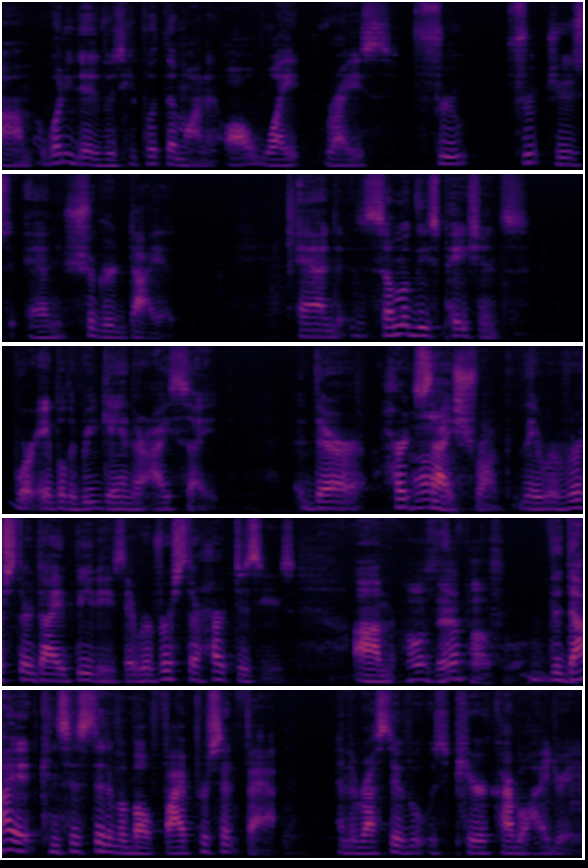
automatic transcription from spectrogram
Um, what he did was he put them on an all white rice, fruit, fruit juice, and sugar diet. And some of these patients were able to regain their eyesight. Their heart size shrunk. They reversed their diabetes. They reversed their heart disease. Um, How is that possible? the diet consisted of about 5% fat, and the rest of it was pure carbohydrate.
